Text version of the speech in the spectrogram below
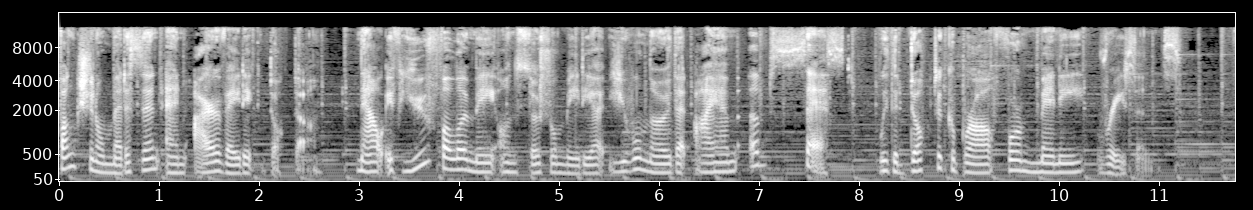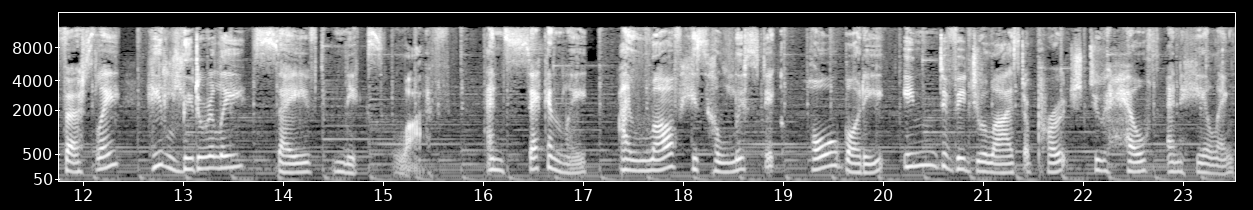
functional medicine, and Ayurvedic doctor. Now, if you follow me on social media, you will know that I am obsessed with Dr. Cabral for many reasons. Firstly, he literally saved Nick's life. And secondly, I love his holistic, whole body, individualized approach to health and healing,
